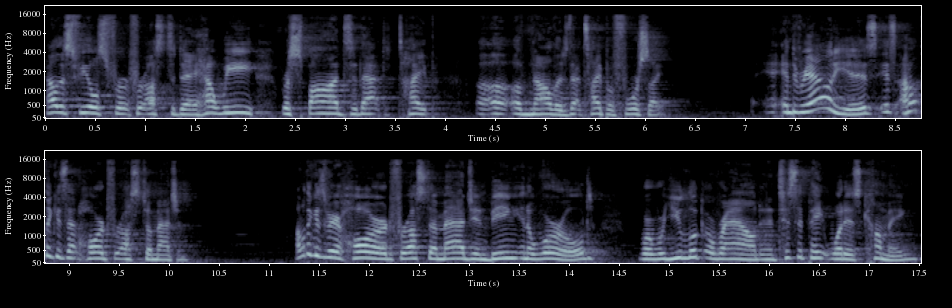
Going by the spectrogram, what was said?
how this feels for, for us today, how we respond to that type uh, of knowledge, that type of foresight. And the reality is, is, I don't think it's that hard for us to imagine. I don't think it's very hard for us to imagine being in a world where, where you look around and anticipate what is coming,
